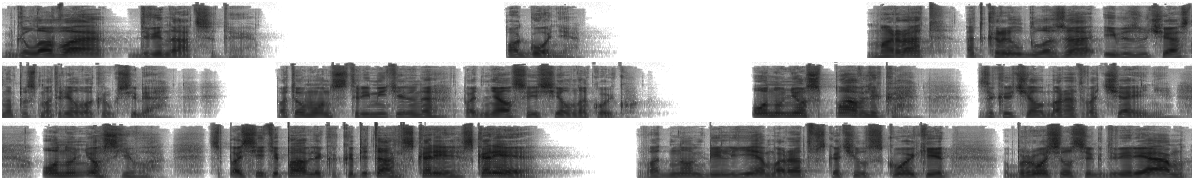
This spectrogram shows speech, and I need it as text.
Глава 12. Погоня. Марат открыл глаза и безучастно посмотрел вокруг себя. Потом он стремительно поднялся и сел на койку. «Он унес Павлика!» — закричал Марат в отчаянии. «Он унес его! Спасите Павлика, капитан! Скорее, скорее!» В одном белье Марат вскочил с койки, бросился к дверям,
